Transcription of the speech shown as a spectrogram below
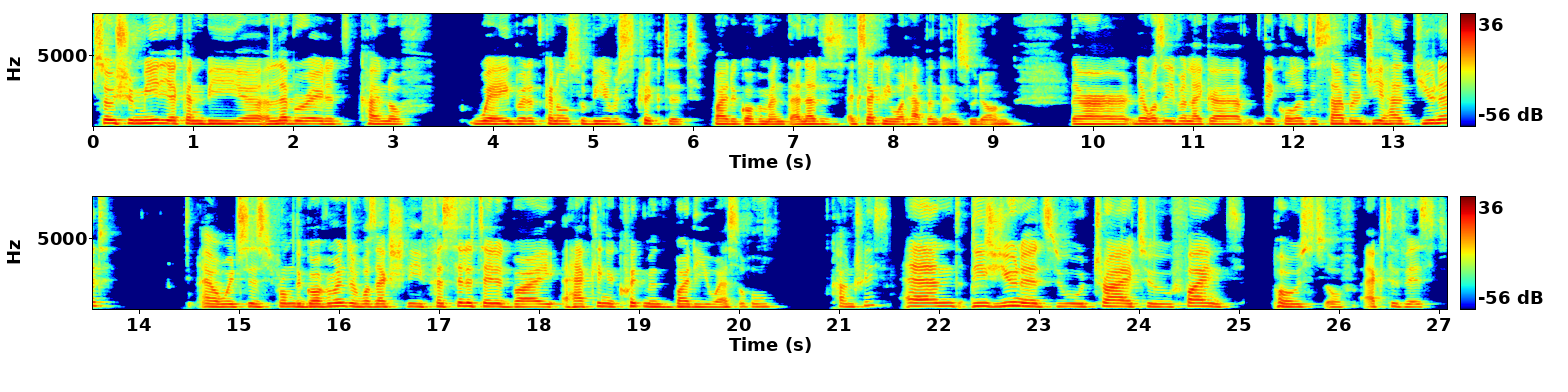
social media can be uh, elaborated kind of way, but it can also be restricted by the government. And that is exactly what happened in Sudan. There are, there was even like a, they call it the cyber jihad unit, uh, which is from the government. It was actually facilitated by hacking equipment by the US of all countries. And these units would try to find posts of activists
